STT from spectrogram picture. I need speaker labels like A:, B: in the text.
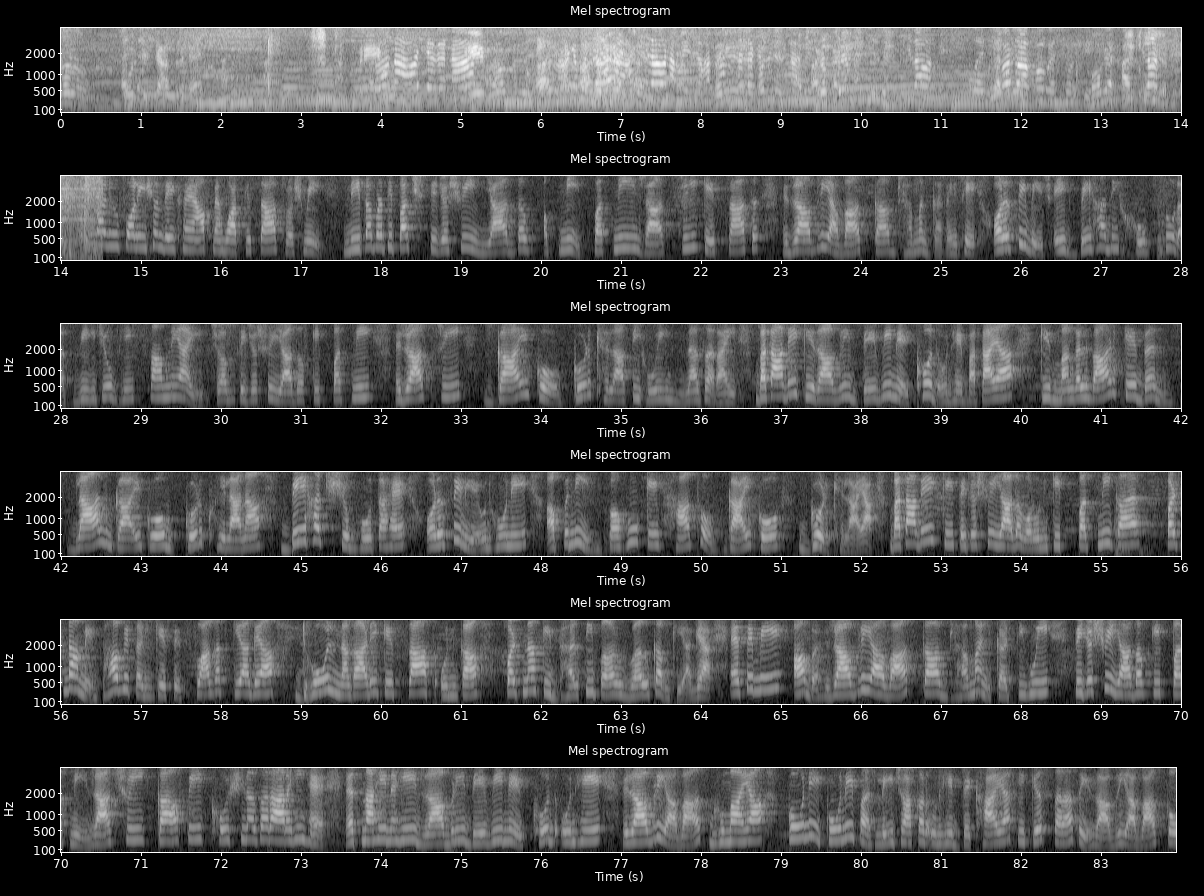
A: सूर्य छात्र है प्रेम।
B: जगन्नाथ।
A: प्रेम।
B: खिलाओ
C: न्यूज़ सॉल्यूशन देख रहे हैं आप मैं हूँ आपके साथ रश्मि। नेता प्रतिपक्ष तेजस्वी यादव अपनी पत्नी राजश्री के साथ रावरी आवास का भ्रमण कर रहे थे और इसी बीच एक बेहद ही खूबसूरत वीडियो भी सामने आई, जब तेजस्वी यादव की पत्नी राजश्री गाय को गुड़ खिलाती हुई नज़र आई। बता दें कि रावरी देवी ने खुद उन्हें बताया कि मंगलवार के दिन लाल गाय को गुड़ खिलाना बेहद शुभ होता है और इसीलिए उन्होंने अपनी बहू के हाथों गाय को गुड़ खिलाया। बता दें कि तेजस्वी यादव और उनकी पत्नी का पटना में भव्य तरीके से स्वागत किया गया। ढोल नगाड़े के साथ उनका पटना की धरती पर वेलकम किया गया। ऐसे में अब रावरी आवास का भ्रमण करती हुई तेजस्वी यादव की पत्नी राजश्री काफ़ी खुश नज़र आ रही हैं। इतना ही नहीं, राबड़ी देवी ने खुद उन्हें रावड़ी आवास घुमाया कोने कोने पर ले जाकर उन्हें दिखाया कि किस तरह से रावड़ी आवास को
